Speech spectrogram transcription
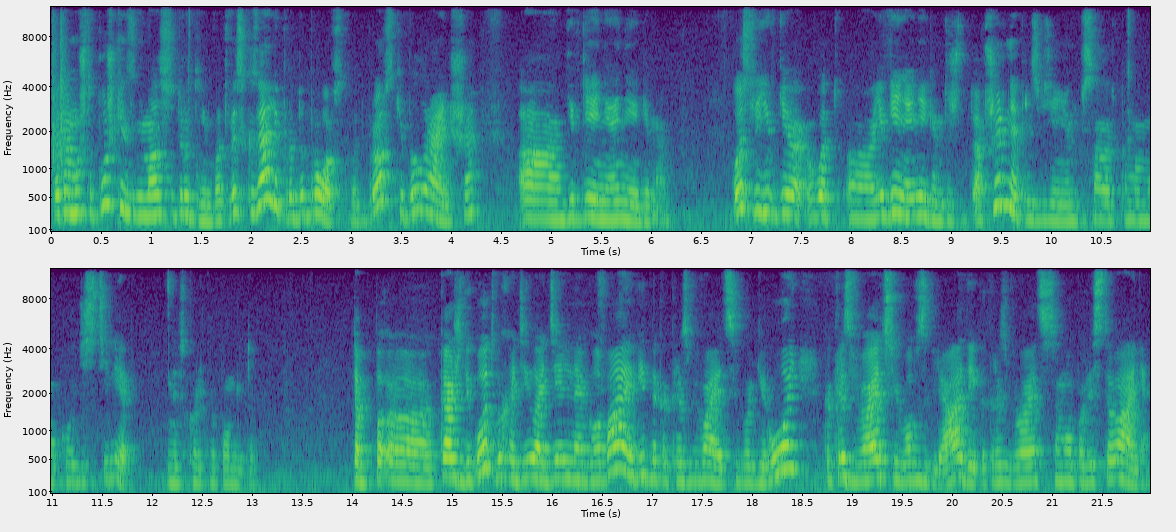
потому что Пушкин занимался другим. Вот вы сказали про Дубровского. Дубровский был раньше э, Евгения Онегина. После Евге... вот, э, Евгения Онегина, это же обширное произведение, он написал это, по-моему, около 10 лет, насколько я помню. -то. Там э, каждый год выходила отдельная глава, и видно, как развивается его герой, как развиваются его взгляды, и как развивается само повествование.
